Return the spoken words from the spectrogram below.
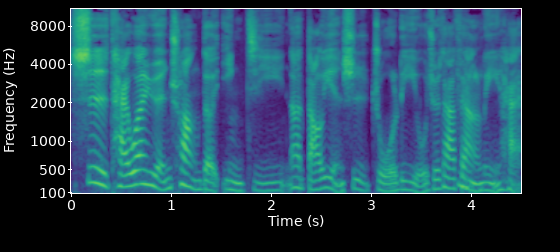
是台湾原创的影集，那导演是卓力，我觉得他非常厉害。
